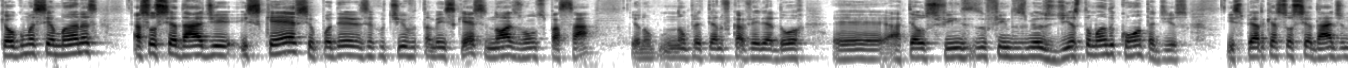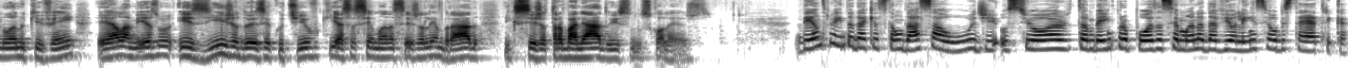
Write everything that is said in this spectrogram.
que algumas semanas a sociedade esquece, o poder executivo também esquece, nós vamos passar eu não, não pretendo ficar vereador é, até os fins, o fim dos meus dias tomando conta disso. Espero que a sociedade no ano que vem, ela mesma exija do executivo que essa semana seja lembrada e que seja trabalhado isso nos colégios. Dentro ainda da questão da saúde, o senhor também propôs a Semana da Violência Obstétrica.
